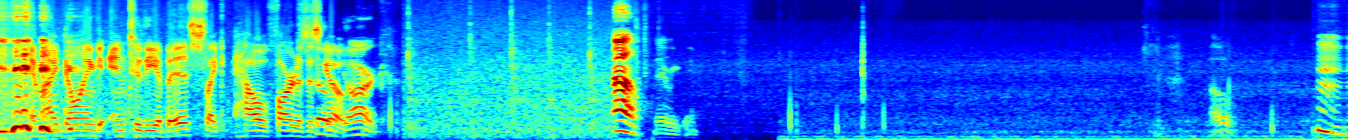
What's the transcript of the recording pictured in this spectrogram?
Am I going into the abyss? Like, how far does this so go? dark. oh, There we go. Oh. hmm.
